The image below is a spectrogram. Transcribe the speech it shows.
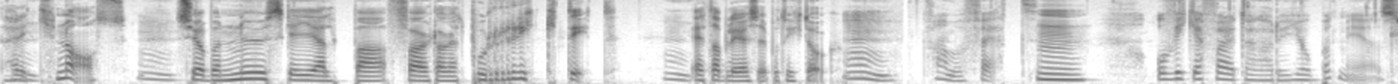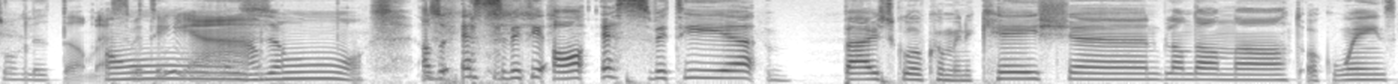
Det här Mm. är knas. Mm. Så jag bara, nu ska jag hjälpa företag att på riktigt Mm. etablera sig på TikTok. Mm. Fan vad fett. Mm. Och vilka företag har du jobbat med? Jag såg lite om SVT. ja. Alltså SVT, ja SVT, Berg School of Communication bland annat och Waynes.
